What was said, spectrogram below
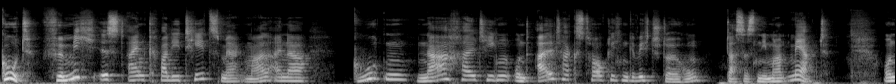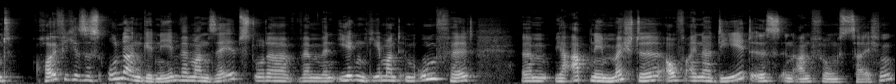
Gut, für mich ist ein Qualitätsmerkmal einer guten, nachhaltigen und alltagstauglichen Gewichtssteuerung, dass es niemand merkt. Und häufig ist es unangenehm, wenn man selbst oder wenn, wenn irgendjemand im Umfeld ähm, ja abnehmen möchte, auf einer Diät ist, in Anführungszeichen,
